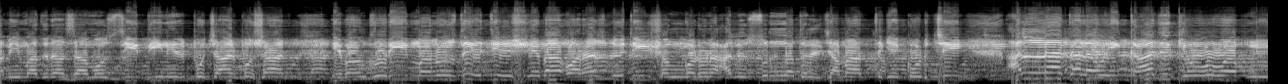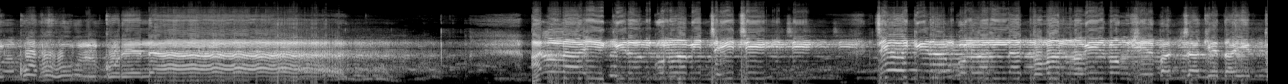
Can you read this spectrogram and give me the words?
আমি মাদ্রাসা, মসজিদ, দিনের প্রচার, প্রসার এবং গরিব মানুষদের যে সেবা অরাজনৈতিক সংগঠন আল সুন্নতুল জামাত থেকে করছি, আল্লাহ তালা ওই কাজকেও আপনি কবুল করে নেন। আল্লাহ, এই কিরামগুলো আমি চেয়েছি। যে কিরামগুলো আল্লাহ তোমার নবীর বংশের বাচ্চাকে দায়িত্ব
